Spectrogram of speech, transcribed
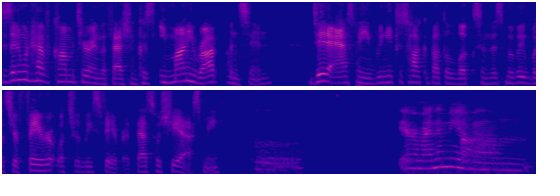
does anyone have commentary on the fashion? Because Imani Robinson did ask me, we need to talk about the looks in this movie. What's your favorite? What's your least favorite? That's what she asked me. Ooh. It reminded me of Um, um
